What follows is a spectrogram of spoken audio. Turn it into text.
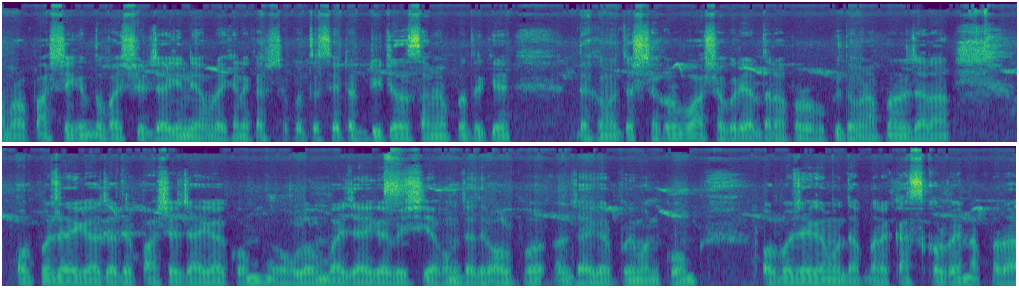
আমরা পাশে কিন্তু বাইশ ফিট জায়গা নিয়ে আমরা এখানে কাজটা করতেছি। এটা ডিটেলস আমি আপনাদেরকে দেখানোর চেষ্টা করব। আশা করি আর দ্বারা আপনারা উপকৃত হবেন। আপনারা যারা অল্প জায়গা, যাদের পাশে জায়গা কম এবং লম্বায় জায়গা বেশি এবং যাদের অল্প জায়গার পরিমাণ কম, অল্প জায়গার মধ্যে আপনারা কাজ করবেন। আপনারা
